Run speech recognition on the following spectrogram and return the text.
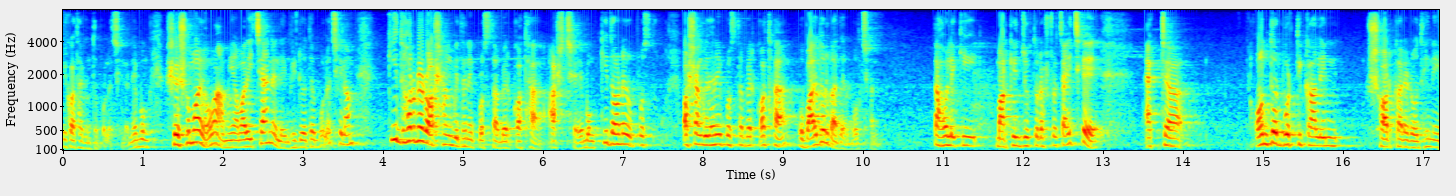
এই কথা কিন্তু বলেছিলেন এবং সে সময়ও আমি আমার এই চ্যানেলে ভিডিওতে বলেছিলাম, কি ধরনের অসাংবিধানিক প্রস্তাবের কথা আসছে এবং কি ধরনের অসাংবিধানিক প্রস্তাবের কথা ওবায়দুল কাদের বলছেন? তাহলে কি মার্কিন যুক্তরাষ্ট্র চাইছে একটা অন্তর্বর্তীকালীন সরকারের অধীনে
